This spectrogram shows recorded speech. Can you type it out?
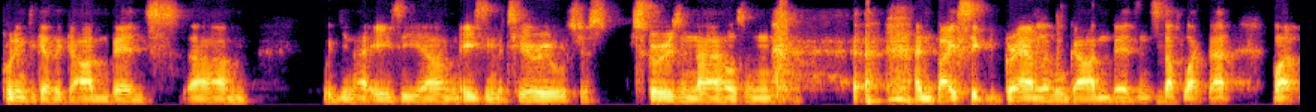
putting together garden beds um, with you know easy um, easy materials, just screws and nails and and basic ground level garden beds and stuff like that. But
